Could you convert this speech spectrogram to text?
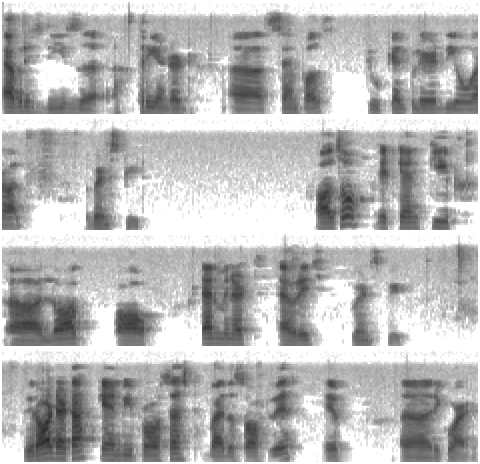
average these uh, 300 uh, samples to calculate the overall wind speed. Also it can keep a log of 10 minutes average wind speed. The raw data can be processed by the software if uh, required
